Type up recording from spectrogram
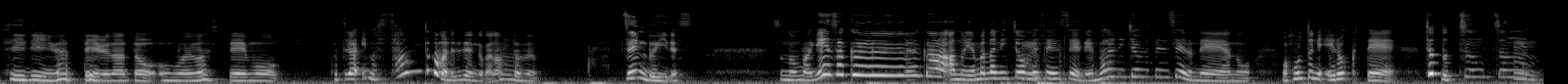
CD になっているなと思いましてもうこちら今3とかまで出てるのかな、うん。多分。全部いいです。そのまあ原作があの山田二丁目先生で、山田二丁目先生のねあの、まあ、本当にエロくてちょっとツンツン、うん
